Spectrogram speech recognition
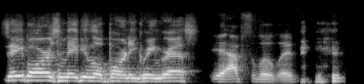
Zabars and maybe a little Barney Greengrass. yeah, absolutely.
